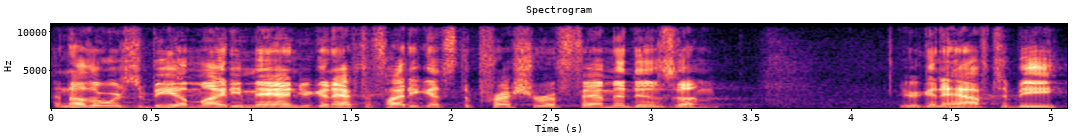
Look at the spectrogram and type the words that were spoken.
In other words, to be a mighty man, you're going to have to fight against the pressure of feminism. You're going to have to be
